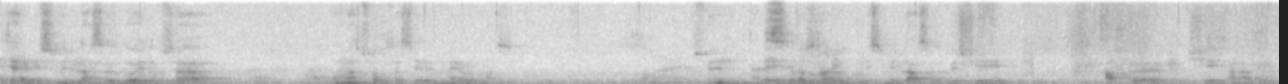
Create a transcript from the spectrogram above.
Əgər Bismillahsız qoyduqsa, ona çox da sevinmək olmaz. Üçün əleyhissalam Bismillahsız bir şey axırı şeytana verir.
